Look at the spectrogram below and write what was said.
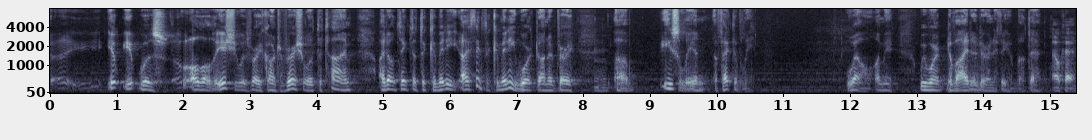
it, it, was, although the issue was very controversial at the time, I don't think that the committee, I think the committee worked on it very mm -hmm. uh, easily and effectively. Well, I mean, we weren't divided or anything about that. Okay.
